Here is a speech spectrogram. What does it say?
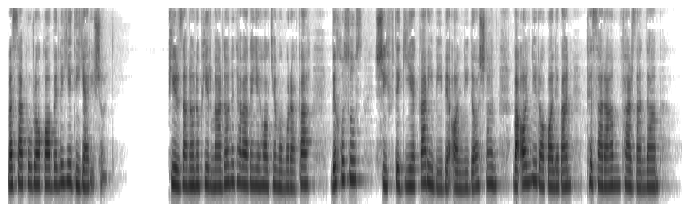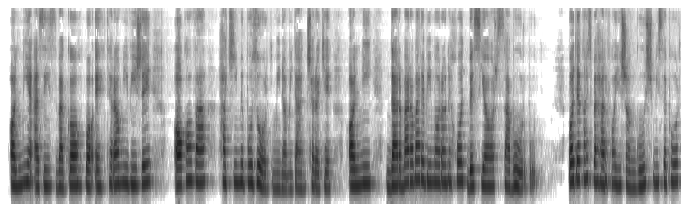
و سپورا قابله دیگری شد. پیرزنان و پیرمردان طبقه حاکم و مرفه به خصوص شیفتگی غریبی به آلنی داشتند و آلنی را غالبا پسرم فرزندم آلنی عزیز و گاه با احترامی ویژه آقا و حکیم بزرگ مینامیدند چرا که آلنی در برابر بیماران خود بسیار صبور بود با دقت به حرفهایشان گوش می سپرد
